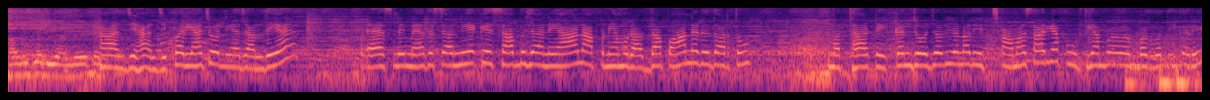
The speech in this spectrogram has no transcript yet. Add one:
ਖਾਲੀ ਝੋਲੀ ਫਿਰ ਹਾਂਜੀ ਹਾਂਜੀ ਭਰੀਆਂ ਝੋਲੀਆਂ ਜਾਂਦੇ ਆ। ਇਸ ਲਈ ਮੈਂ ਤਾਂ ਚਾਹੁੰਦੀ ਹਾਂ ਕਿ ਸਭ ਜਾਣੇ ਆਣ ਆਪਣੀਆਂ ਮੁਰਾਦਾਂ ਪਾਣ ਇਹਦੇ ਦਰ ਤੋਂ। ਮੱਥਾ ਟੇਕਣ ਜੋ ਜੋ ਵੀ ਉਹਨਾਂ ਦੀ ਇੱਛਾਵਾਂ ਸਾਰੀਆਂ ਪੂਰਤੀਆਂ ਭਗਵਤੀ ਕਰੇ।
